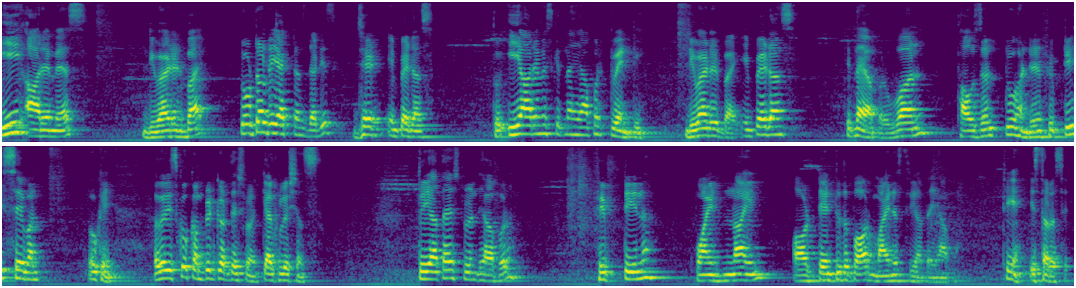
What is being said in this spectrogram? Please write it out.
E R M S divided by total reactance that is Z impedance तो ई आर एम एस कितना है यहाँ पर? ट्वेंटी डिवाइडेड बाय इम्पेडेंस कितना है यहाँ पर? One thousand two hundred and fifty seven okay अगर इसको कंप्लीट करते हैं स्टूडेंट कैलकुलेशंस तो ये आता है स्टूडेंट यहाँ पर फिफ्टीन पॉइंट नाइन और ten to the power minus three आता है यहाँ पर। ठीक है? इस तरह से।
